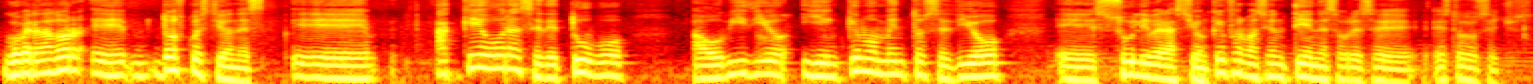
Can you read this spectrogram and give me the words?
Gobernador, eh, dos cuestiones. Eh, ¿A qué hora se detuvo a Ovidio y en qué momento se dio eh, su liberación. ¿Qué información tiene sobre ese, estos dos hechos?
